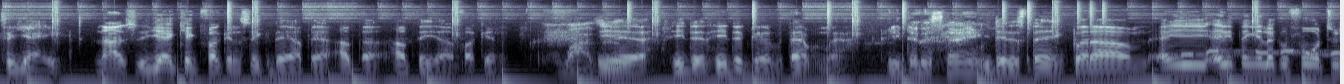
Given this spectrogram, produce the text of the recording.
to Ye. Now, it's- yeah, kick fucking sneaker day out there, out the out the uh, fucking Wazoo. yeah. He did he did good with that one, man. He did his thing. He did his thing. But um, any anything you're looking forward to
